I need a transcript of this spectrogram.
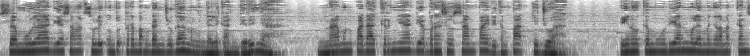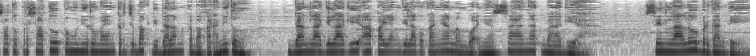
Semula dia sangat sulit untuk terbang dan juga mengendalikan dirinya. Namun pada akhirnya dia berhasil sampai di tempat tujuan. Inu kemudian mulai menyelamatkan satu persatu penghuni rumah yang terjebak di dalam kebakaran itu. Dan lagi-lagi apa yang dilakukannya membuatnya sangat bahagia. Sin lalu berganti.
